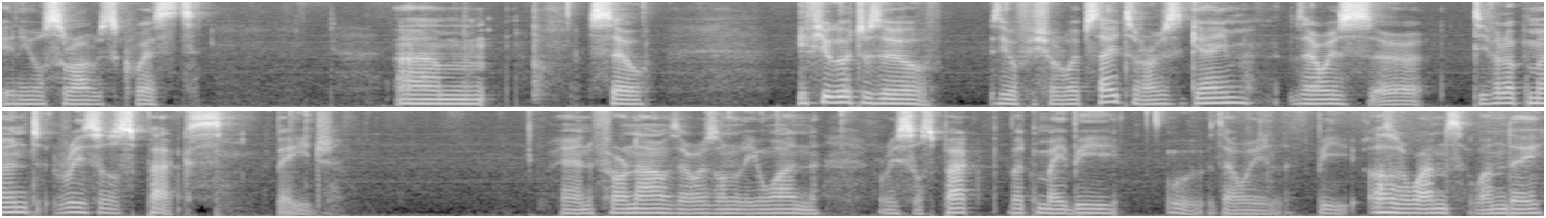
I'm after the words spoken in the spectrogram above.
in your Solarus Quest. Um, so, if you go to the, the official website, Solarus Game, there is a development resource packs page and for now there is only one resource pack but maybe ooh, there will be other ones one day.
